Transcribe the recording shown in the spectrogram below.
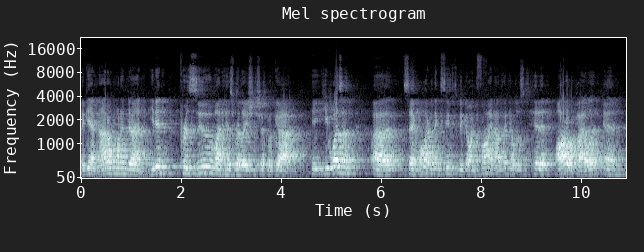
Again, not a one and done. He didn't presume on his relationship with God. He, he wasn't uh, saying, well, everything seems to be going fine. I think I'll just hit it autopilot and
